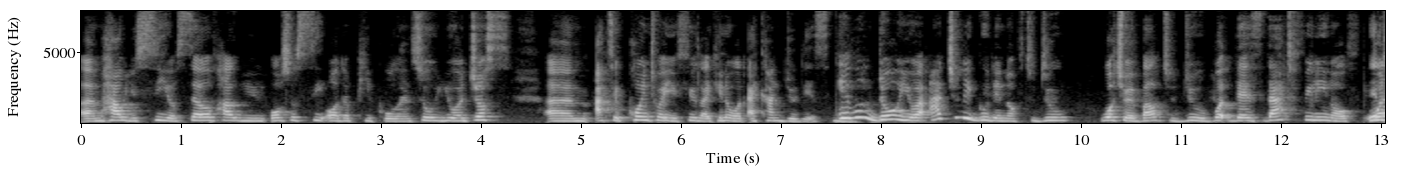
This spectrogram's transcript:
um, how you see yourself, how you also see other people. And so you are just um, at a point where you feel like, you know what, I can't do this. Even though you are actually good enough to do what you're about to do, but there's that feeling of what been-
